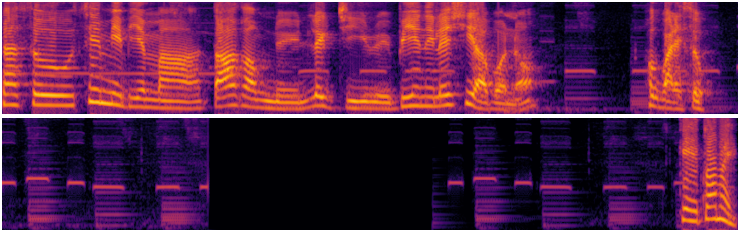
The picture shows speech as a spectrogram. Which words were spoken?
ဒါဆိုစစ်မြေပြင်မှာတားကောင်တွေလက်ကြီးတွေဘီရင်တွေလည်းရှိရပါတော့နော်ဟုတ်ပါလေဆိုကဲတော့မယ်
